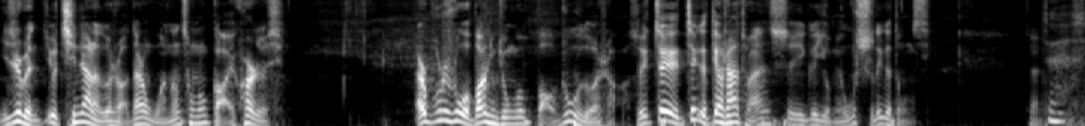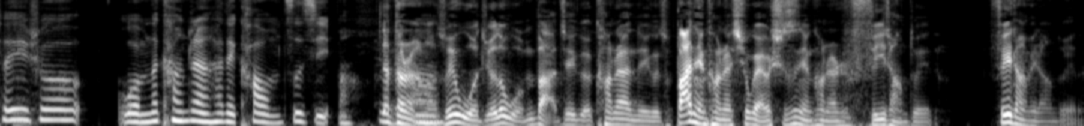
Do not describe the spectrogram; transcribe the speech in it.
你日本又侵占了多少，但是我能从中搞一块就行，而不是说我帮你中国保住多少。所以这这个调查团是一个有名无实的一个东西。对，所以说我们的抗战还得靠我们自己嘛。那当然了，嗯所以我觉得我们把这个抗战这个从八年抗战修改为十四年抗战是非常对的，非常非常对的。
